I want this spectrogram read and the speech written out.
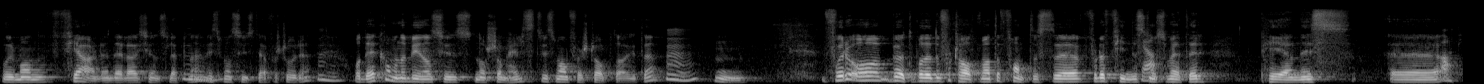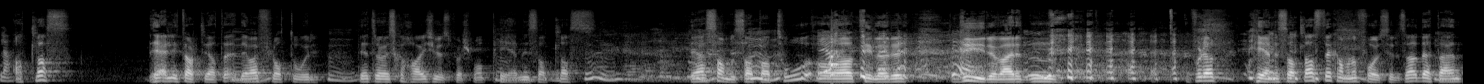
hvor man fjerner en del av kjønnsleppene mm. hvis man syns de er for store. Mm. Og det kan man jo begynne å synes når som helst hvis man først har oppdaget det. Mm. For å bøte på det du fortalte meg at det fantes eh, For det finnes ja. noe som heter penisatlas. Eh. Det er litt artig. at det, det var et flott ord. Mm. Det tror jeg vi skal ha i 20 spørsmål. Penisatlas. Mm. Det er sammensatt av to og tilhører dyreverden. Fordi at Penisatlas det kan man jo forestille seg. Dette er en,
